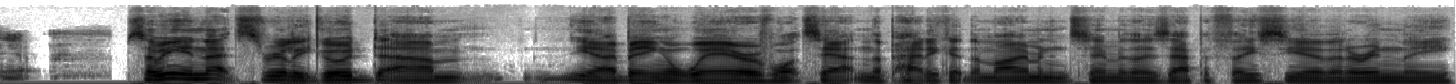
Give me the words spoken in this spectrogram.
Yep. So, Ian, that's really good. Um, you know, being aware of what's out in the paddock at the moment in terms of those apothecia that are in the,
